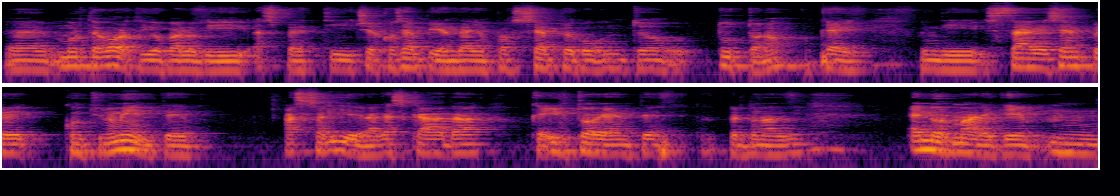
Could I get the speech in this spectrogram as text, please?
Eh, molte volte io parlo di aspetti, cerco sempre di andare un po' sempre contro tutto, no? Ok? Quindi stare sempre continuamente a salire la cascata, ok, il torrente, perdonatemi, è normale che mh, mm,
